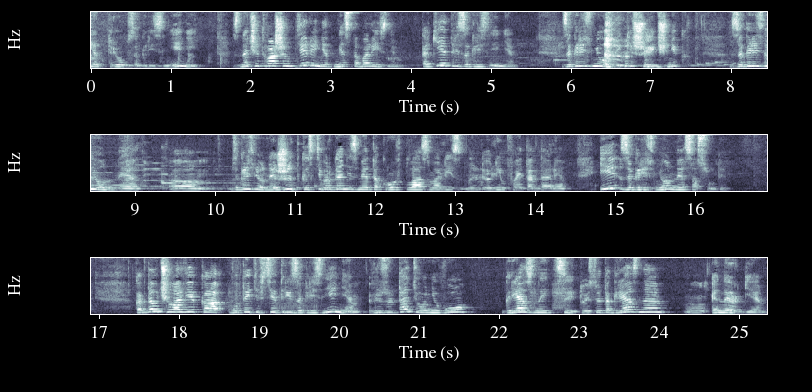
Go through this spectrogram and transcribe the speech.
нет трех загрязнений, значит в вашем теле нет места болезням. Какие три загрязнения? Загрязненный кишечник, загрязненные, э, загрязненные жидкости в организме, это кровь, плазма, лимфа и так далее, и загрязненные сосуды. Когда у человека вот эти все три загрязнения, в результате у него грязный ци, то есть это грязная энергия.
